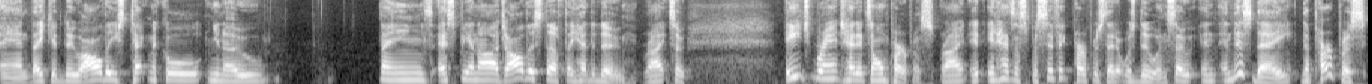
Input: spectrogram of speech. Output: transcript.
and they could do all these technical, you know, things, espionage, all this stuff they had to do, right? So each branch had its own purpose, right? It, it has a specific purpose that it was doing. So in, in this day, the purpose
